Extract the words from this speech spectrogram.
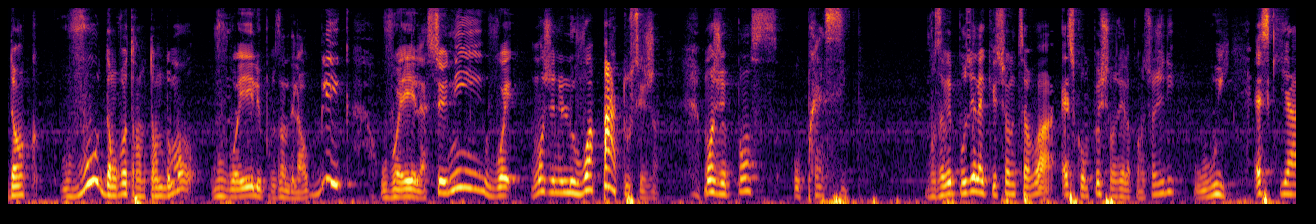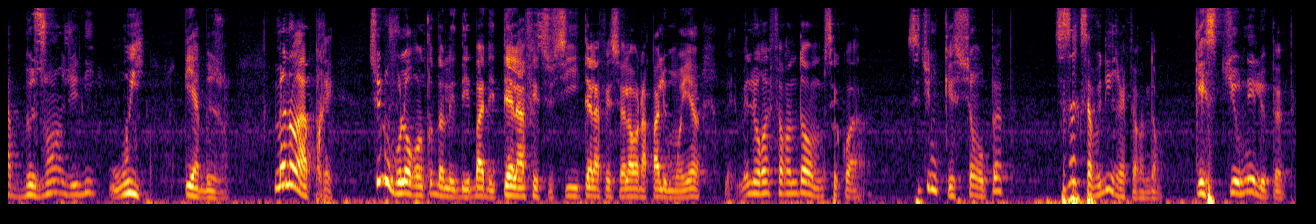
Donc, vous, dans votre entendement, vous voyez le président de la République, vous voyez la CENI, vous voyez... Moi, je ne le vois pas, tous ces gens. Moi, je pense au principe. Vous avez posé la question de savoir est-ce qu'on peut changer la constitution? J'ai dit oui. Est-ce qu'il y a besoin? J'ai dit oui, il y a besoin. Maintenant, après, si nous voulons rentrer dans le débat de tel a fait ceci, tel a fait cela, on n'a pas les moyens. Mais, mais le référendum, c'est quoi? C'est une question au peuple. C'est ça que ça veut dire référendum. Questionner le peuple.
